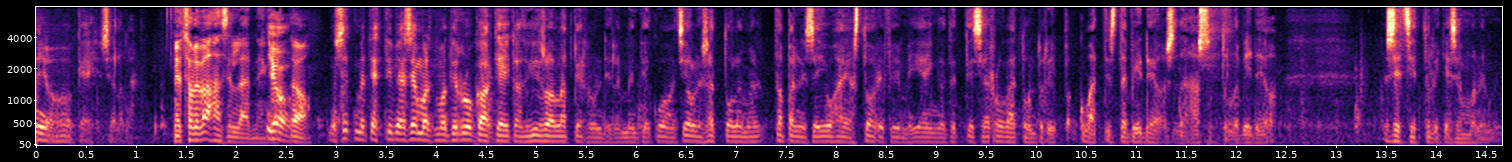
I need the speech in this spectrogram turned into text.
joo, okei, selvä. Et se oli vähän silleen, että niinku, Joo. joo. No sitten me tehtiin vielä semmoinen, että me otin rukaa keikalta isolla läpirundille, mentiin kuvaan. Siellä oli sattu olemaan Tapanisen Juha ja Storyfilmin jengi, otettiin se rukatunturi, kuvattiin sitä videoa, sitä hassuttelua videoa. Ja sitten siitä tulikin semmoinen,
